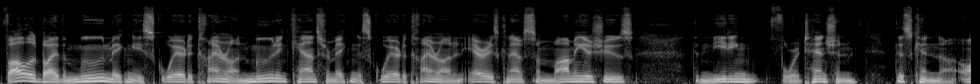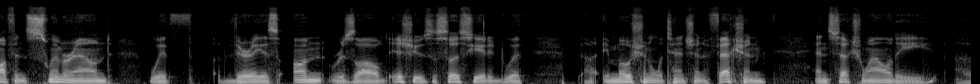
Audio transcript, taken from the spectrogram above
Followed by the moon making a square to Chiron. Moon in Cancer making a square to Chiron and Aries can have some mommy issues, the needing for attention. This can uh, often swim around with various unresolved issues associated with uh, emotional attention, affection, and sexuality uh,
